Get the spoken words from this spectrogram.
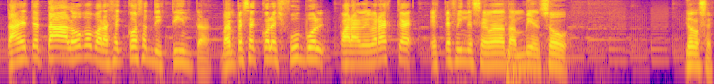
Esta gente está loco para hacer cosas distintas. Va a empezar college football para Nebraska este fin de semana también. So, yo no sé.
